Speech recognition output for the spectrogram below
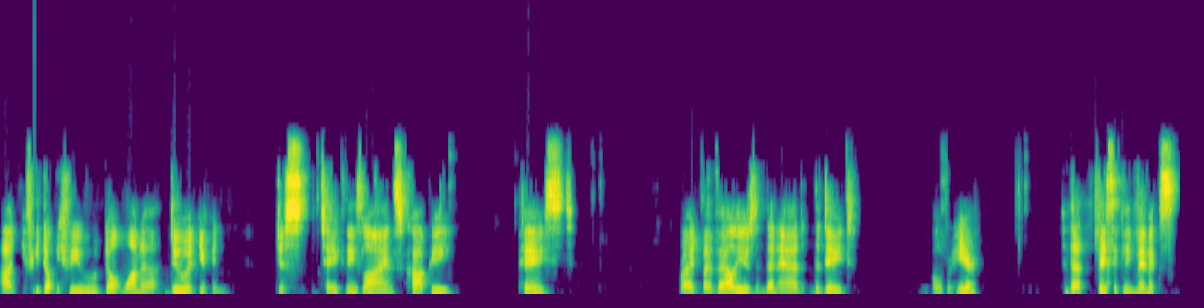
Uh, if you don't, if you don't want to do it, you can just take these lines, copy, paste, right, by values, and then add the date over here. And that basically mimics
